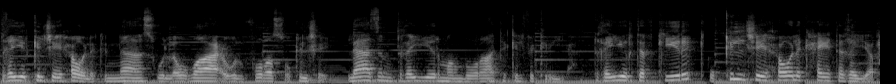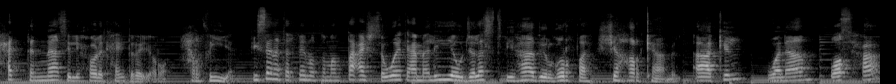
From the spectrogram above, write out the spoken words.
تغير كل شيء حولك الناس والأوضاع والفرص وكل شيء. لازم تغير منظوراتك الفكرية. تغير تفكيرك وكل شيء حولك حيتغير حتى الناس اللي حولك حيتغيرون حرفيا. في سنة 2018 سويت عملية وجلست في هذه الغرفة شهر كامل. آكل وانام وأصحى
